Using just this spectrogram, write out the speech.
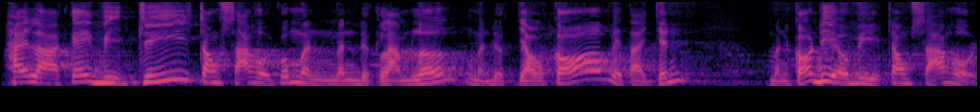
hay là cái vị trí trong xã hội của mình, mình được làm lớn, mình được giàu có về tài chính, mình có địa vị trong xã hội.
